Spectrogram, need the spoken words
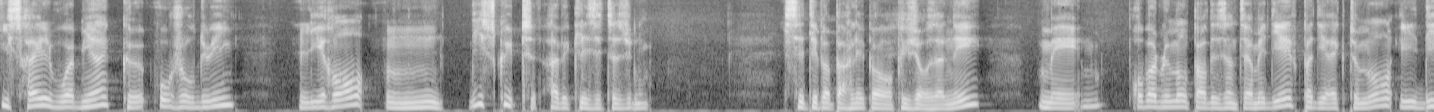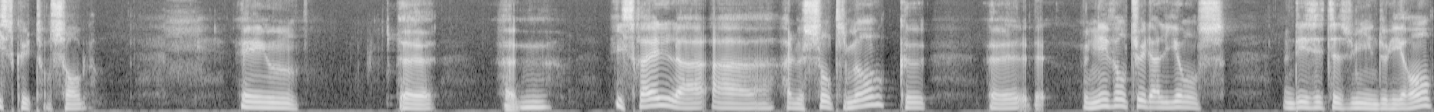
Israël voit bien que aujourd'hui, l'Iran discute avec les États-Unis. Il s'était pas parlé pendant plusieurs années, mais probablement par des intermédiaires, pas directement, ils discutent ensemble. Et euh, euh, euh, Israël a, le sentiment que une éventuelle alliance des États-Unis et de l'Iran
